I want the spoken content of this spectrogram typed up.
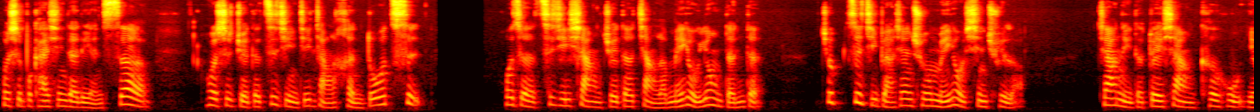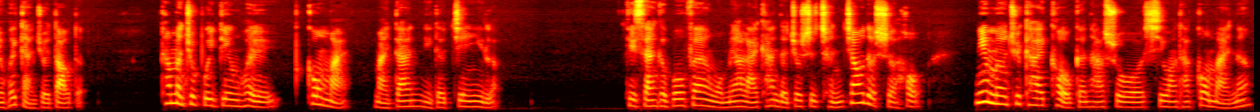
或是不开心的脸色，或是觉得自己已经讲了很多次，或者自己想觉得讲了没有用等等，就自己表现出没有兴趣了。这样你的对象客户也会感觉到的，他们就不一定会购买买单你的建议了。第三个部分我们要来看的就是成交的时候，你有没有去开口跟他说希望他购买呢？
